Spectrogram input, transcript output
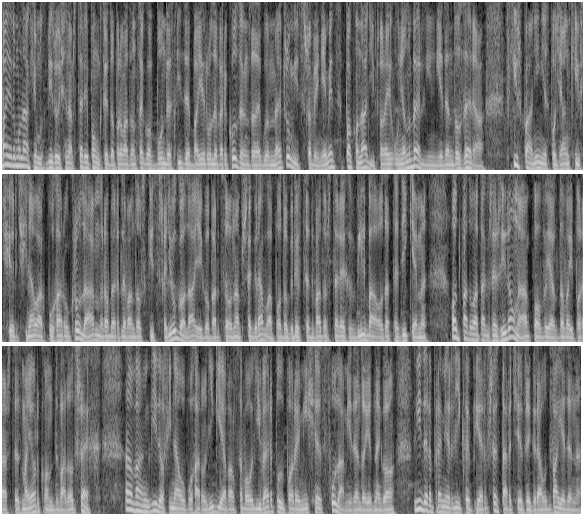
Bayern Monachium zbliżył się na cztery punkty do prowadzącego w Bundeslidze Bayeru Leverkusen w zaległym meczu. Mistrzowie Niemiec pokonali wczoraj Union Berlin 1 do 0. W Hiszpanii niespodzianki w ćwierćfinałach Pucharu Króla. Robert Lewandowski strzelił gola, jego Barcelona przegrała po dogrywce 2 do 4 w Bilbao z Atletikiem. Odpadła także Girona po wyjazdowej porażce z Majorką 2 do 3. A w Anglii do finału Pucharu Ligi awansował Liverpool po remisie z Fulham 1 do 1. Lider Premier League pierwsze starcie wygrał 2-1.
